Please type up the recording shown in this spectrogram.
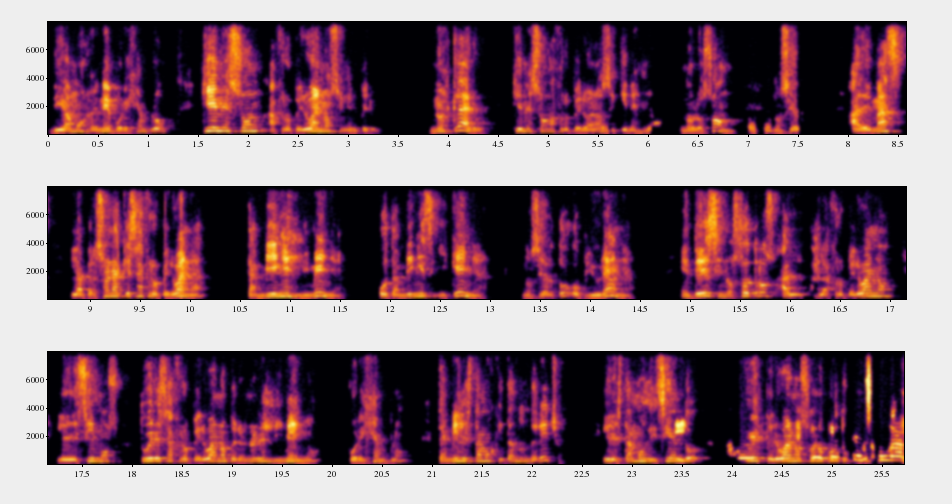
Digamos, René, por ejemplo, ¿quiénes son afroperuanos en el Perú? No es claro quiénes son afroperuanos y quiénes no, no lo son, ¿no es cierto? Además, la persona que es afroperuana también es limeña o también es iqueña, ¿no es cierto? O piurana. Entonces, si nosotros al, afroperuano le decimos, tú eres afroperuano pero no eres limeño, por ejemplo, también le estamos quitando un derecho y le estamos diciendo, tú eres peruano solo por tu es jugar,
